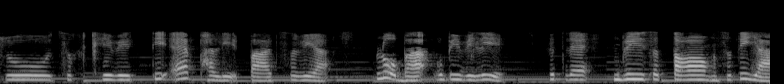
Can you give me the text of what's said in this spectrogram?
สูสกิเวตีแอปผลิตปาสเวียโลบาอุบิวิลีคือแต่บรีสตองสติยา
